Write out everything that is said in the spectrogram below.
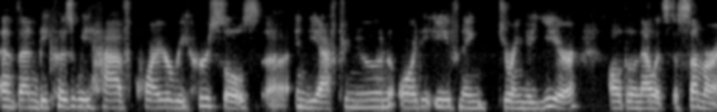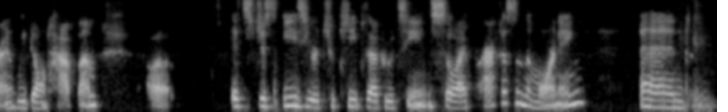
and then because we have choir rehearsals uh, in the afternoon or the evening during the year, although now it's the summer and we don't have them. Uh, it's just easier to keep that routine. So I practice in the morning, and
